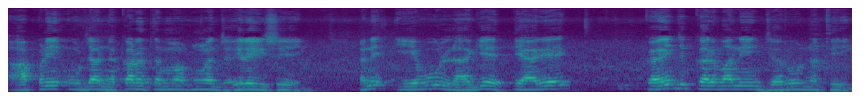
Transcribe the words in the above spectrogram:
આપણી ઊર્જા નકારાત્મકમાં જઈ રહી છે. અને એવું લાગે ત્યારે કંઈ જ કરવાની જરૂર નથી.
